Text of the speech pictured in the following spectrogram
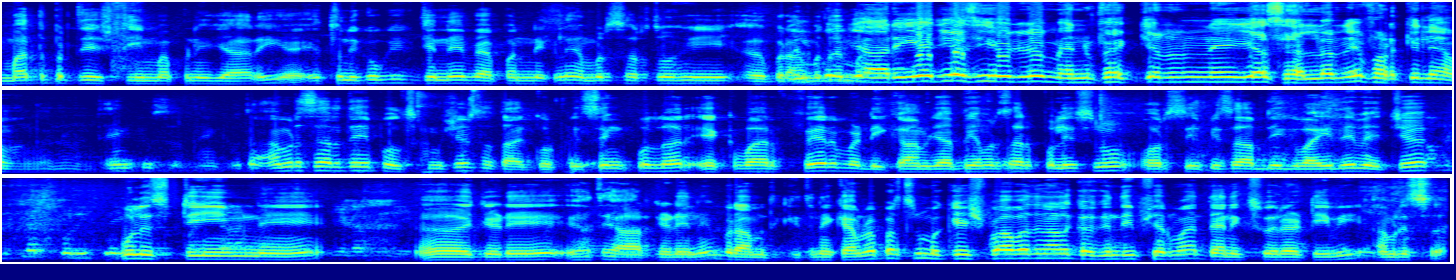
ਮੱਧ ਪ੍ਰਦੇਸ਼ ਟੀਮ ਆਪਣੀ ਜਾ ਰਹੀ ਹੈ? ਇਥੋਂ ਨਿਕੋ ਕਿ ਜਿੰਨੇ ਵੈਪਨ ਨਿਕਲੇ ਅੰਮ੍ਰਿਤਸਰ ਤੋਂ ਹੀ ਬਰਾਮਦ ਬਿਲਕੁਲ ਜਾਰੀ ਹੈ ਜੀ ਅਸੀਂ ਜਿਹੜੇ ਮੈਨੂਫੈਕਚਰਰ ਨੇ ਜਾਂ ਸੈਲਰ ਨੇ ਫੜ ਕੇ ਲਿਆਵਾਂਗੇ ਉਹਨਾਂ ਨੂੰ। Thank you sir thank Amritsar ਦੇ ਪੁਲਿਸ ਕਮਿਸ਼ਨਰ ਸਰਦਾਰ ਗੁਰਪ੍ਰੀਤ ਸਿੰਘ ਭੁੱਲਰ ਇੱਕ ਵਾਰ ਫਿਰ ਵੱਡੀ ਕਾਮਯਾਬੀ ਅੰਮ੍ਰਿਤਸਰ ਪੁਲਿਸ ਨੂੰ ਔਰ ਸੀਪੀ ਸਾਹਿਬ ਦੀ ਅਗਵਾਈ ਦੇ ਵਿੱਚ ਪੁਲਿਸ ਟੀਮ ਨੇ ਜਿਹੜੇ ਹਥਿਆਰ ਜਿਹੜੇ ਨੇ ਬਰਾਮਦ ਕੀਤੇ ਨੇ। ਕੈਮਰਾ ਪਰਸਨ ਮੁਕੇਸ਼ ਬਾਵਾ ਦੇ ਨਾਲ ਗਗਨਦੀਪ ਸ਼ਰਮਾ, ਦੈਨਿਕ ਸਵੇਰਾ ਟੀਵੀ, ਅੰਮ੍ਰਿਤਸਰ।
